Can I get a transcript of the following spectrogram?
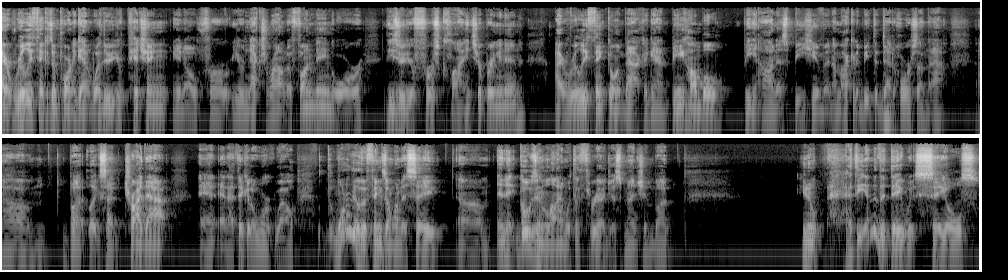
I really think it's important again whether you're pitching, you know, for your next round of funding or these are your first clients you're bringing in. I really think going back again, be humble, be honest, be human. I'm not going to beat the dead horse on that, um, but like I said, try that, and, and I think it'll work well. One of the other things I want to say, um, and it goes in line with the three I just mentioned, but you know, at the end of the day with sales,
